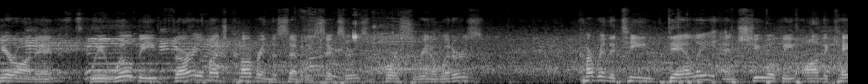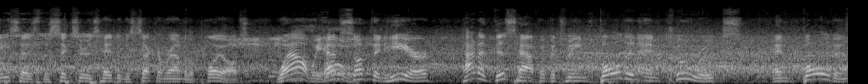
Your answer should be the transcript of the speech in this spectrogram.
here on in. We will be very much covering the 76ers. Of course, Serena Winters covering the team daily, and she will be on the case as the Sixers head to the second round of the playoffs. Wow, we have something here. How did this happen between Bolden and Kurucs? And Bolden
